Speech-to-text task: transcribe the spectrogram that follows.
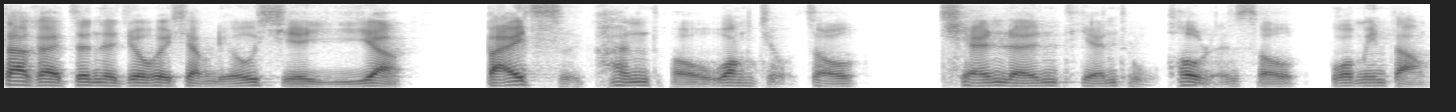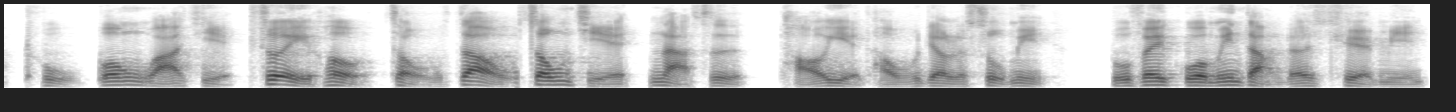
大概真的就会像刘协一样，百尺竿头望九州，前人填土，后人收，国民党土崩瓦解，最后走到终结，那是逃也逃不掉的宿命。除非国民党的选民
